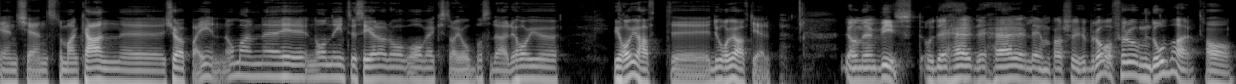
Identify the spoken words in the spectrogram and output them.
en tjänst som man kan eh, köpa in om man eh, någon är intresserad av, av extra jobb och sådär. Det har ju vi har ju haft, eh, du har ju haft hjälp. ja men visst, och det här, det här lämpar sig ju bra för ungdomar. Ja.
